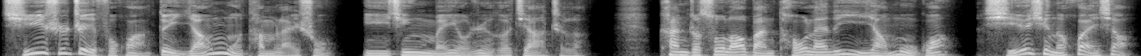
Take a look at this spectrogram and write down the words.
其实这幅画对杨木他们来说已经没有任何价值了。看着苏老板投来的异样目光、邪性的坏笑，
